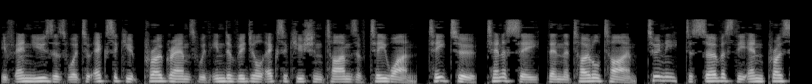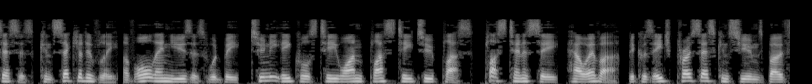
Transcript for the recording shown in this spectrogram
if n users were to execute programs with individual execution times of T1, T2, Tennessee, then the total time tuni, to service the n processes consecutively of all n users would be tuni equals T1 plus T2 plus plus Tennessee. However, because each process consumes both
